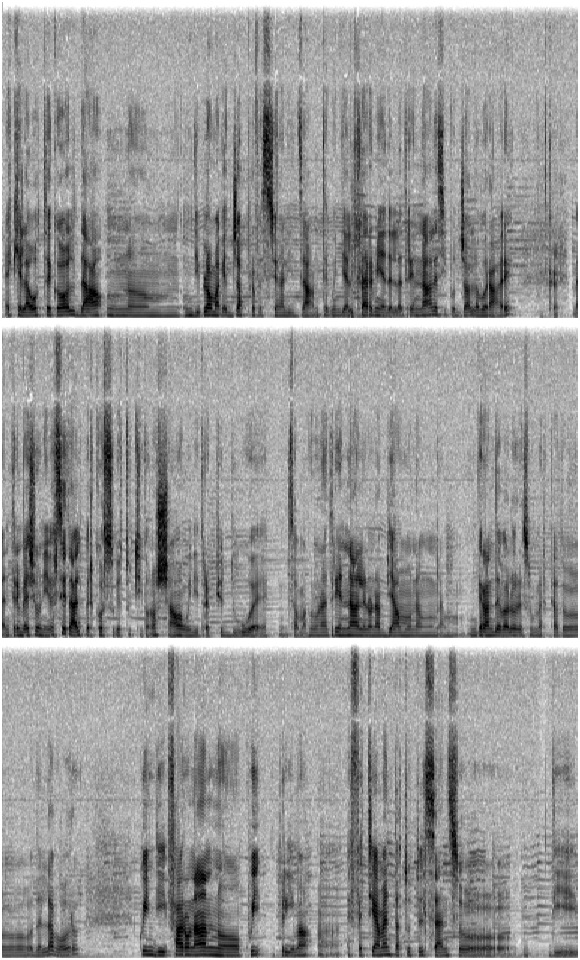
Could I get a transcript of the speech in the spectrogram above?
è che la haute école dà un, um, un diploma che è già professionalizzante, quindi al okay. termine della triennale si può già lavorare Okay. Mentre invece l'università è il percorso che tutti conosciamo, quindi 3 più 2, insomma con una triennale non abbiamo una, una, un grande valore sul mercato del lavoro. Quindi fare un anno qui prima eh, effettivamente ha tutto il senso di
